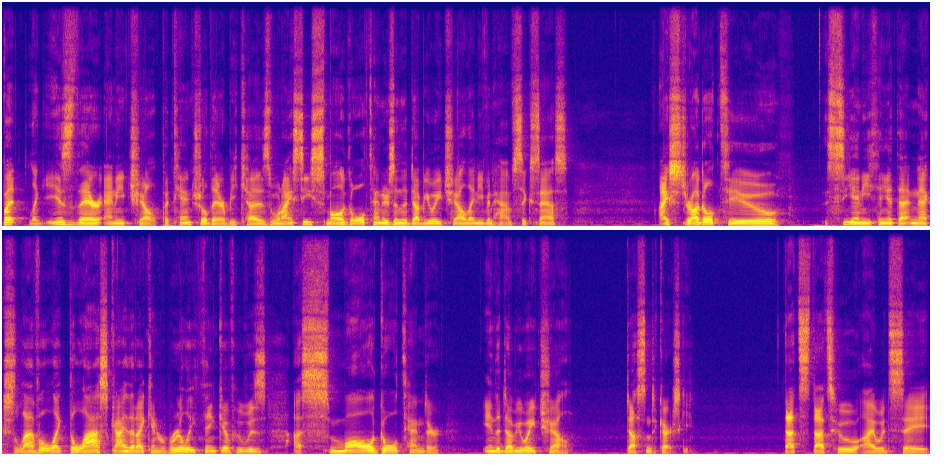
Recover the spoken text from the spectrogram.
But like, is there any NHL potential there? Because when I see small goaltenders in the WHL that even have success, I struggle to see anything at that next level. Like the last guy that I can really think of who was a small goaltender in the WHL, Dustin Tokarski. That's that's who I would say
